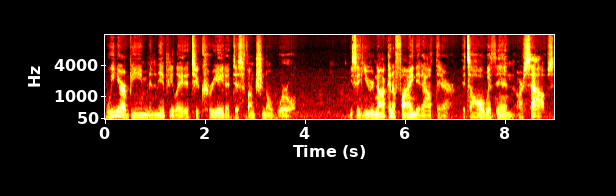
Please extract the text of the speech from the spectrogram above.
we are being manipulated to create a dysfunctional world. He said you're not going to find it out there. It's all within ourselves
